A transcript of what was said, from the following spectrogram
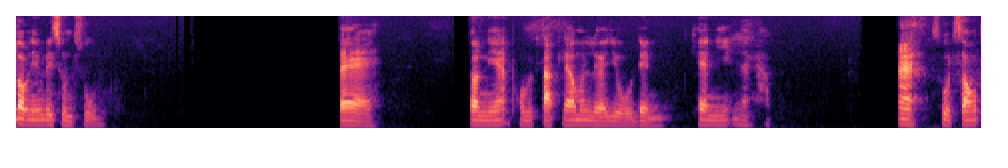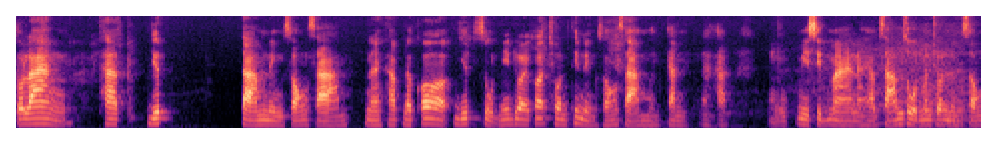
รอบนี้มันได้ศูนย์ศูนย์แต่ตอนนี้ผมตัดแล้วมันเหลืออยู่เด่นแค่นี้นะครับ อะ สูตรสองตัวล่าง ถ้ายึด ตามหนึ่งสองสามนะครับแล้วก็ยึดสูตรนี้ด้วยก็ชนที่หนึ่งสองสามเหมือนกันนะครับมีสิทธิ์มานะครับสามสูตรมันชนหนึ่งสอง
